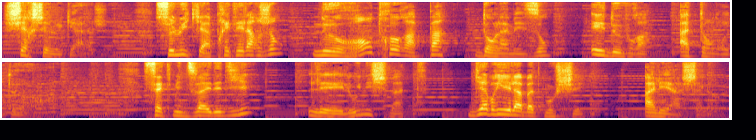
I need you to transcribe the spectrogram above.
chercher le gage. Celui qui a prêté l'argent ne rentrera pas dans la maison et devra attendre dehors. Cette mitzvah est dédiée les Louis Nishmat, Gabriela Batmoshe, Aléa Shalom.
